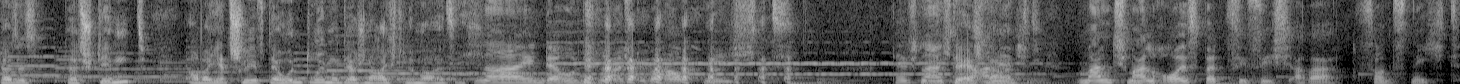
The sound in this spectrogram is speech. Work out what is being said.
Das, ist, das stimmt. Aber jetzt schläft der Hund drüben und der schnarcht schlimmer als ich. Nein, der Hund schnarcht überhaupt nicht. Der schnarcht Der gar schnarcht. nicht. Manchmal räuspert sie sich, aber sonst nicht.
